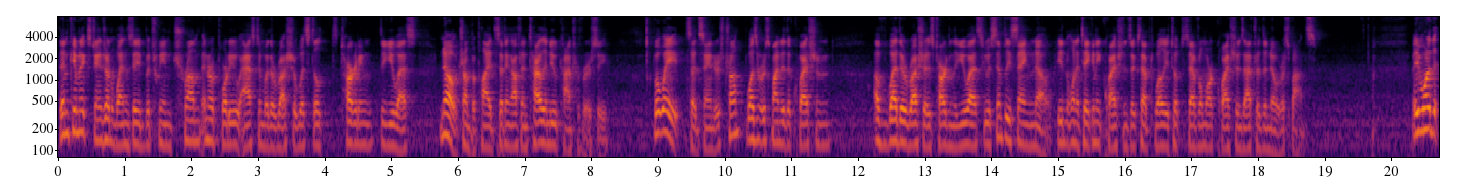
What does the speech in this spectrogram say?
Then came an exchange on Wednesday between Trump and a reporter who asked him whether Russia was still targeting the U.S. No, Trump replied, setting off an entirely new controversy. But wait, said Sanders, Trump wasn't responding to the question of whether Russia is targeting the U.S. He was simply saying no. He didn't want to take any questions, except, well, he took several more questions after the no response. Maybe one of the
